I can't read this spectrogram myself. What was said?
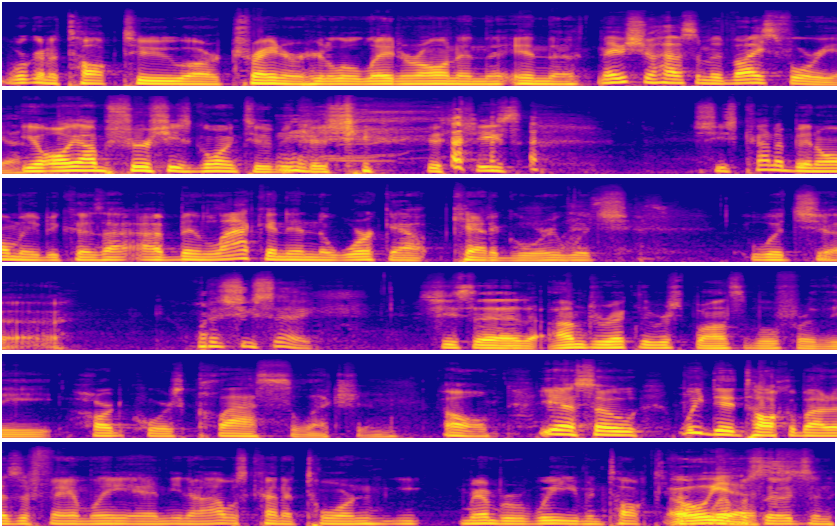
we're gonna talk to our trainer here a little later on in the in the. maybe she'll have some advice for you. You know, oh, yeah, I'm sure she's going to because she, she's she's kind of been on me because I, I've been lacking in the workout category, which which uh, what did she say? She said, "I'm directly responsible for the hardcore's class selection." Oh, yeah. So we did talk about it as a family, and you know, I was kind of torn. Remember, we even talked a couple Oh, yes. episodes, and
